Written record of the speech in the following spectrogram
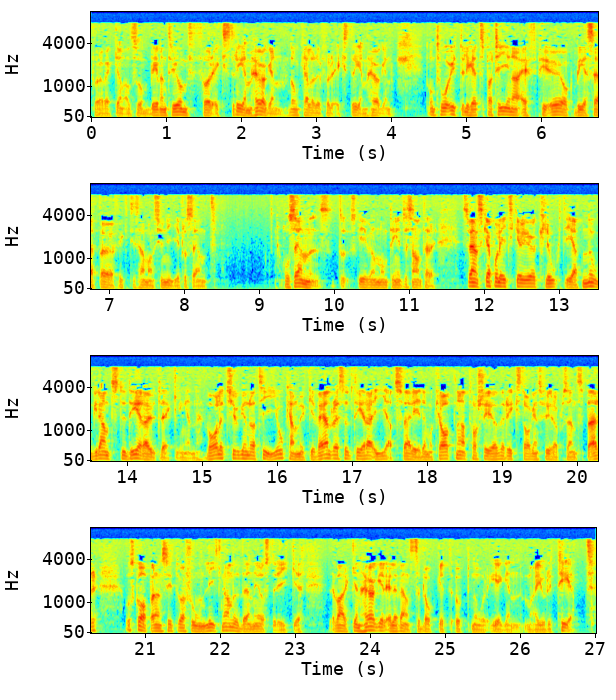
förra veckan alltså blev en triumf för extremhögen. De kallade det för extremhögen. De två ytterlighetspartierna FPÖ och BZÖ fick tillsammans 29 procent. Och sen skriver de någonting intressant här. Svenska politiker gör klokt i att noggrant studera utvecklingen. Valet 2010 kan mycket väl resultera i att Sverigedemokraterna tar sig över riksdagens 4% spärr och skapar en situation liknande den i Österrike där varken höger- eller vänsterblocket uppnår egen majoritet.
